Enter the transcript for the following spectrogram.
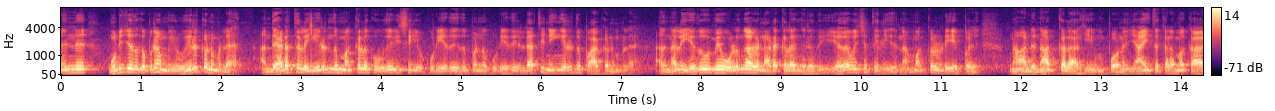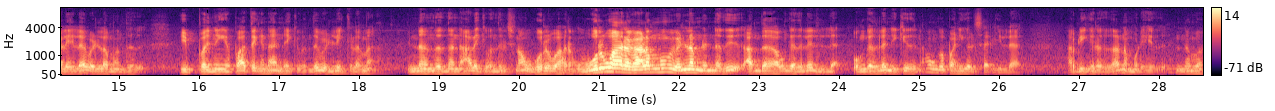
நின்று முடிஞ்சதுக்கப்புறம் இருக்கணும்ல. அந்த இடத்துல இருந்து மக்களுக்கு உதவி செய்யக்கூடியது இது பண்ணக்கூடியது எல்லாத்தையும் நீங்கள் இருந்து பார்க்கணும்ல. அதனால் எதுவுமே ஒழுங்காக நடக்கலைங்கிறது எதை வச்சு தெரியுதுன்னா மக்களுடைய இப்போ நாலு நாட்களாகியும் போன ஞாயிற்றுக்கிழமை காலையில் வெள்ளம் வந்தது. இப்போ நீங்கள் பார்த்தீங்கன்னா இன்றைக்கி வந்து வெள்ளிக்கிழமை. இன்னும் இந்த இந்த நாளைக்கு வந்துருச்சுன்னா ஒரு வாரம் ஒரு வார காலமும் வெள்ளம் நின்னது அந்த அவங்க இதில் இல்லை. உங்கள் இதில் நிற்கிதுன்னா உங்கள் பணிகள் சரியில்லை. அப்படிங்கிறது தான் நம்முடைய இது நம்ம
